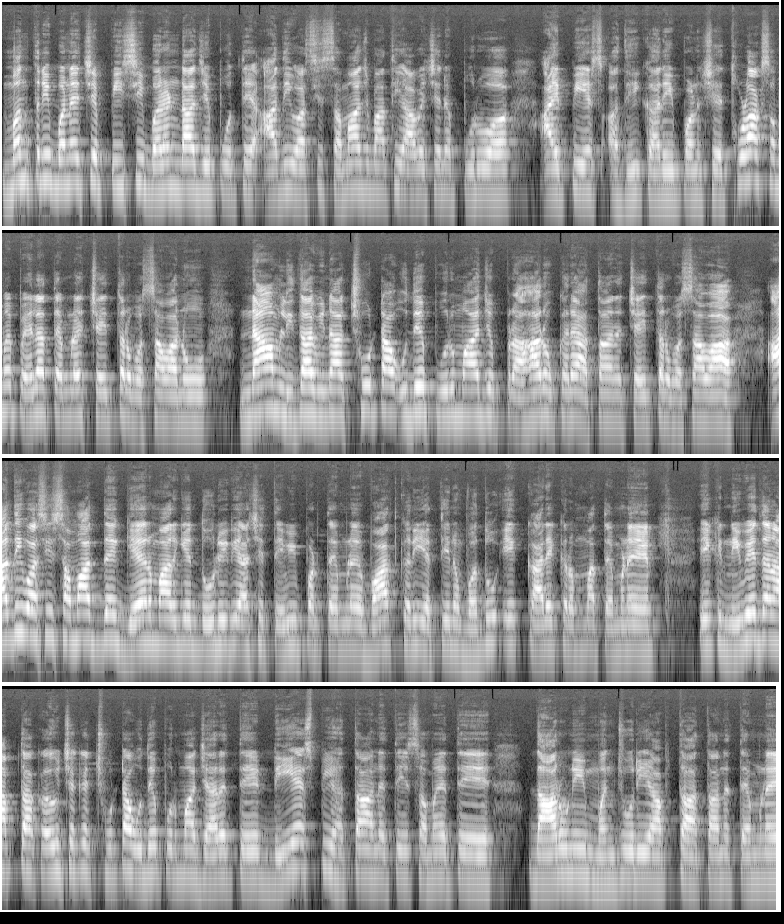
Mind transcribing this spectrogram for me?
મંત્રી બને છે પીસી બરંડા, જે પોતે આદિવાસી સમાજમાંથી આવે છે અને પૂર્વ આઈપીએસ અધિકારી પણ છે. થોડાક સમય પહેલાં તેમણે ચૈત્ર વસાવાનું નામ લીધા વિના છોટા ઉદેપુરમાં જ પ્રહારો કર્યા હતા અને ચૈત્ર વસાવા આદિવાસી સમાજને ગેરમાર્ગે દોરી રહ્યા છે તેવી પણ તેમણે વાત કરી હતી અને વધુ એક કાર્યક્રમમાં તેમણે એક નિવેદન આપતા કહ્યું છે કે છોટા ઉદેપુરમાં જ્યારે તે ડીએસપી હતા અને તે સમયે તે દારૂની મંજૂરી આપતા હતા અને તેમણે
